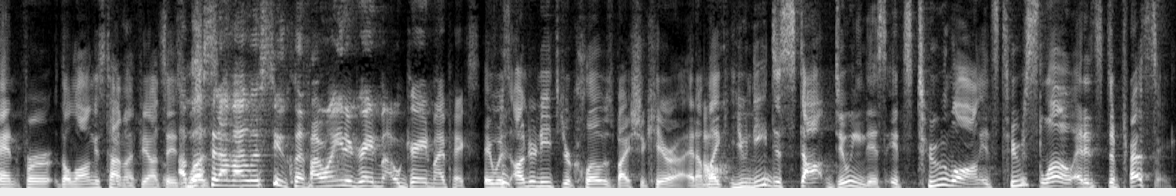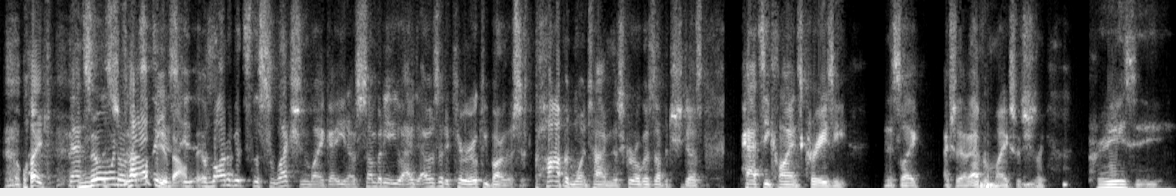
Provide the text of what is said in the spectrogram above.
And for the longest time, my fiance's I was busted out my list too, Cliff. I want you to grade my grade my picks. it was underneath your clothes by Shakira, and I'm like, you need to stop doing this. It's too long, it's too slow, and it's depressing. Like no so one's that's the happy thing is, about it- this. A lot of it's the selection. Like uh, you know, somebody I, I was at a karaoke bar. This just popping one time. This girl goes up and she does Patsy Cline's "Crazy," and it's like actually I have a mic, so she's like crazy,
